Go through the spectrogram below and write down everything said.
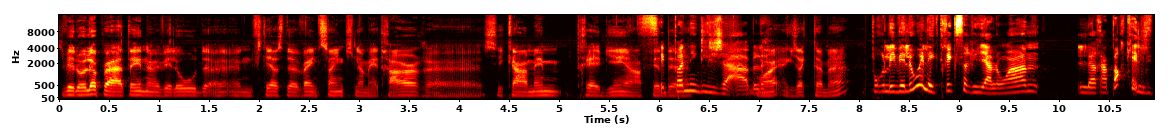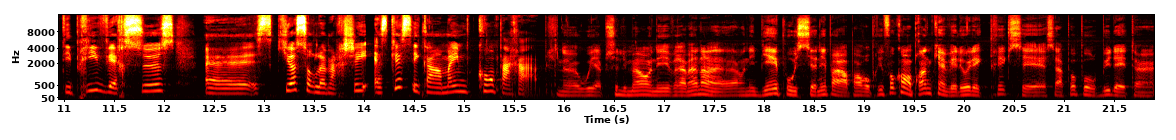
Ce vélo-là peut atteindre un vélo de, une vitesse de 25 km/h. euh, c'est quand même très bien, en fait. C'est de- pas négligeable. Oui, exactement. Pour les vélos électriques Serial One, le rapport qualité-prix versus euh, ce qu'il y a sur le marché, est-ce que c'est quand même comparable? Euh, oui, absolument. On est vraiment dans- on est bien positionné par rapport au prix. Il faut comprendre qu'un vélo électrique, c'est, ça n'a pas pour but d'être un,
